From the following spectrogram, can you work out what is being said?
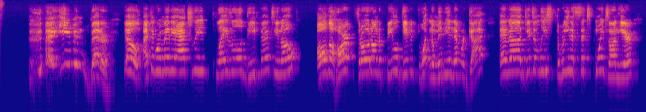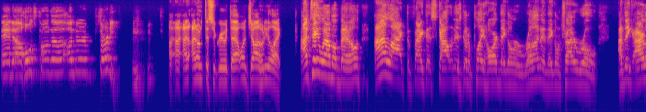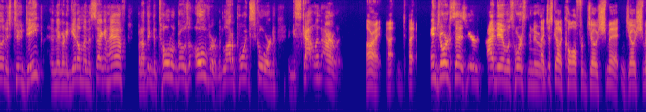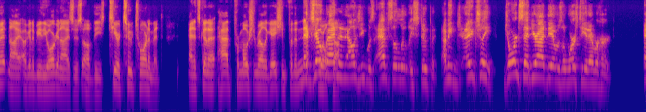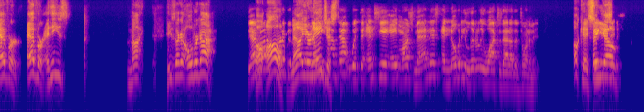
Hey, even better. Yo, I think Romania actually plays a little defense, you know, all the heart, throw it on the field, give it what Namibia never got. and uh, gets at least three to six points on here and uh, holds Tonga under 30. I, I, I don't disagree with that one. John, who do you like? I'll tell you what I'm gonna bet on. I like the fact that Scotland is gonna play hard. They're gonna run and they're gonna try to roll. I think Ireland is too deep and they're going to get them in the second half, but I think the total goes over with a lot of points scored. Scotland, Ireland. All right. I, I, and George says your idea was horse manure. I just got a call from Joe Schmidt, and Joe Schmidt and I are going to be the organizers of the Tier Two tournament, and it's going to have promotion relegation for the next. The Joe World Madden Cup. analogy was absolutely stupid. I mean, actually, George said your idea was the worst he had ever heard, ever, ever, and he's not. He's like an older guy. Yeah, Oh, oh, now you're an ageist. ageist. That with the NCAA March Madness, and nobody literally watches that other tournament. Okay, so you, Bingo.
